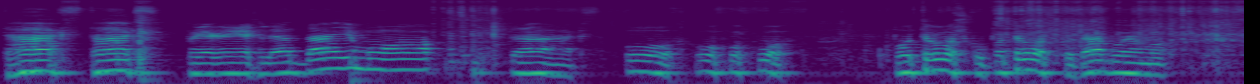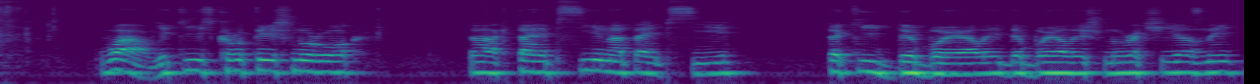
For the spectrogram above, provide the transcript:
Такс, такс. Переглядаємо. Такс. Ох, ох, ох, ох. Потрошку, потрошку, да, будемо. Вау, якийсь крутий шнурок. Так, Type-C на Type-C. Такий дебелий, дебелий, шнурочезний.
